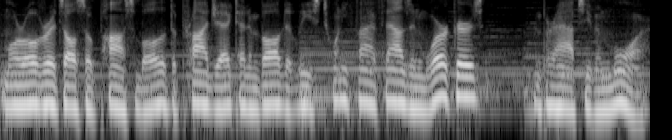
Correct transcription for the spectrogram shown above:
Moreover, it's also possible that the project had involved at least 25,000 workers and perhaps even more.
